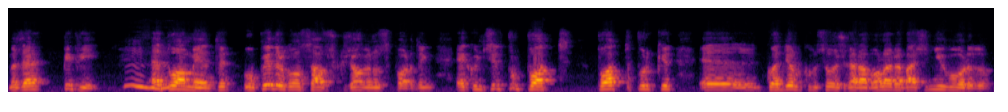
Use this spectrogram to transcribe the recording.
mas era Pipi. Uhum. Atualmente, o Pedro Gonçalves, que joga no Sporting, é conhecido por Pote. Pote porque uh, quando ele começou a jogar a bola era baixinho e gordo.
